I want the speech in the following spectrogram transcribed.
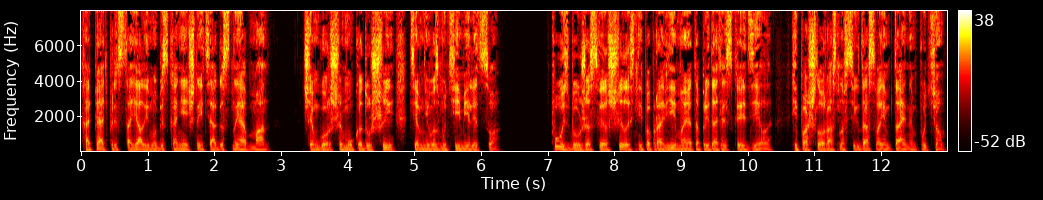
Опять предстоял ему бесконечный тягостный обман. Чем горше мука души, тем невозмутимее лицо. Пусть бы уже свершилось непоправимое это предательское дело и пошло раз навсегда своим тайным путем.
